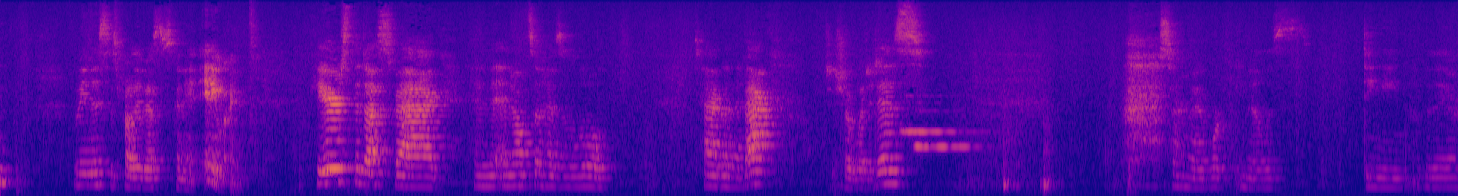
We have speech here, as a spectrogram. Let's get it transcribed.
I mean, this is probably best it's gonna, anyway, here's the dust bag, and it also has a little tag on the back to show what it is. Sorry, my work email is dinging over there.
